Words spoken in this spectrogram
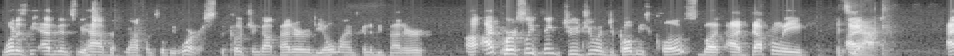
What is the evidence we have that the offense will be worse? The coaching got better. The O line's going to be better. Uh, I personally think Juju and Jakobi's close, but uh, definitely, It's I- Yak. I,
